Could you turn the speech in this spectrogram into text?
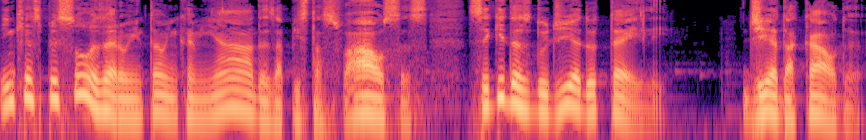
em que as pessoas eram então encaminhadas a pistas falsas, seguidas do dia do Taile, dia da cauda,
